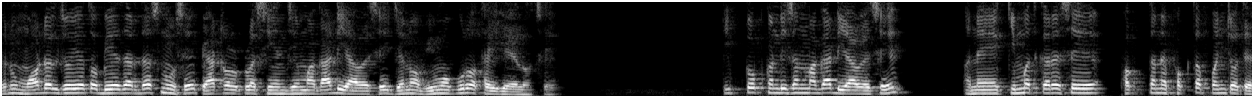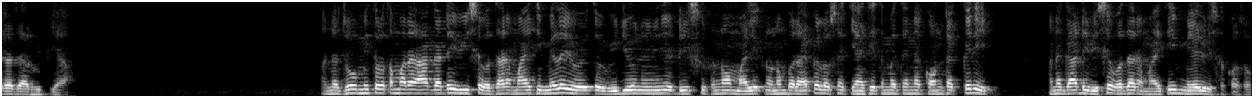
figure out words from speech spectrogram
જેનું મોડલ જોઈએ તો બે હજાર દસનું છે, પેટ્રોલ પ્લસ સીએનજીમાં ગાડી આવે છે, જેનો વીમો પૂરો થઈ ગયેલો છે. ટીપટોપ કન્ડિશનમાં ગાડી આવે છે અને કિંમત કરે છે ફક્ત ને ફક્ત પંચોતેર હજાર રૂપિયા. અને જો મિત્રો તમારે આ ગાડી વિશે વધારે માહિતી મેળવી હોય તો વિડીયોની નીચે ડિસ્ક્રિપ્શનમાં માલિકનો નંબર આપેલો છે, ત્યાંથી તમે તેને કોન્ટેક્ટ કરી અને ગાડી વિશે વધારે માહિતી મેળવી શકો છો.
